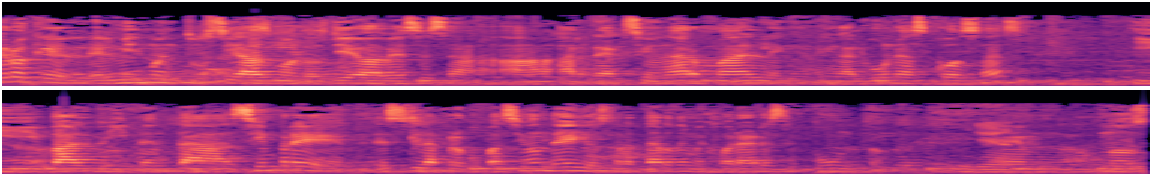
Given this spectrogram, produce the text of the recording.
Creo que el, mismo entusiasmo los lleva a veces a, reaccionar mal en algunas cosas y Valve intenta, siempre es la preocupación de ellos tratar de mejorar ese punto. Ya. Em, nos-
